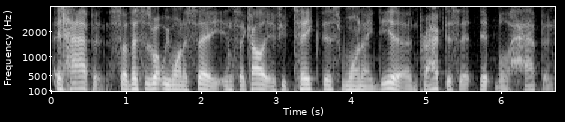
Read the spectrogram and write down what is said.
it happens. So this is what we want to say in psychology. If you take this one idea and practice it, it will happen.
